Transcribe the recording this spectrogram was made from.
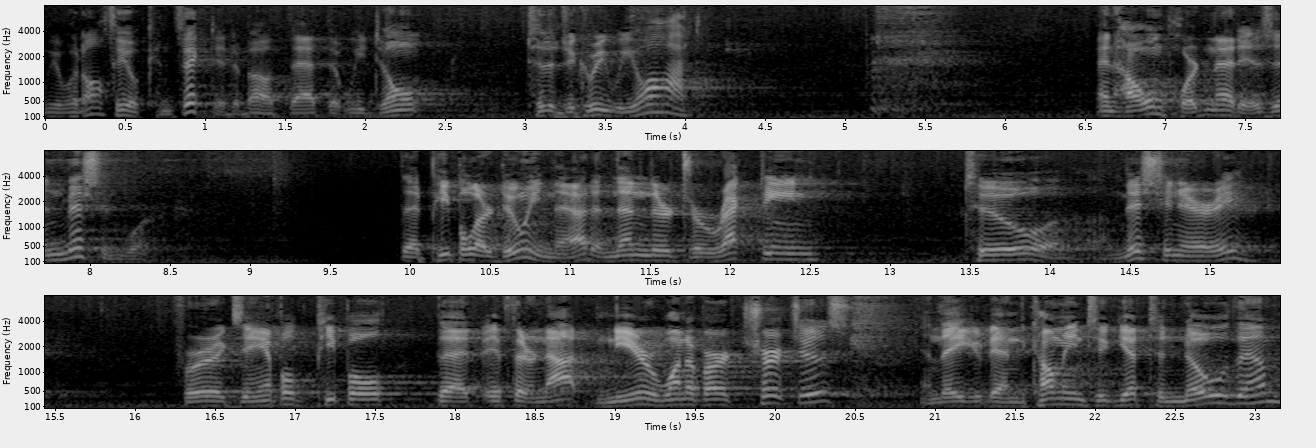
we would all feel convicted about that, that we don't to the degree we ought. And how important that is in mission work that people are doing that and then they're directing to a missionary. For example, people that if they're not near one of our churches and they and coming to get to know them,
